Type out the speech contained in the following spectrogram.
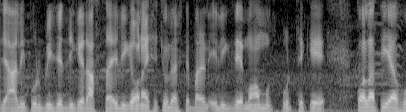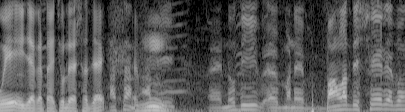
যে আলিপুর ব্রিজের দিকে রাস্তা এদিকে অনায়াসে চলে আসতে পারেন এদিক দিয়ে মোহাম্মদপুর থেকে কলাতিয়া হয়ে এই জায়গাটায় চলে আসা যায় হুম। নদী মানে বাংলাদেশের এবং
